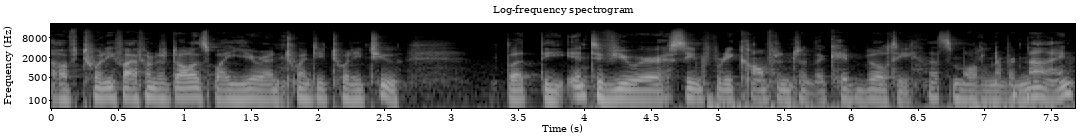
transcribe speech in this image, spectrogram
of $2,500 by year end 2022. But the interviewer seemed pretty confident in their capability. That's model number nine.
